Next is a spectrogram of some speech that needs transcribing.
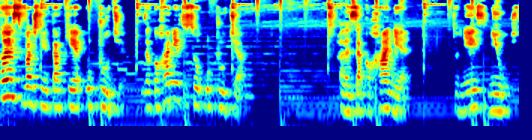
to jest właśnie takie uczucie. Zakochanie to są uczucia, ale zakochanie to nie jest miłość.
